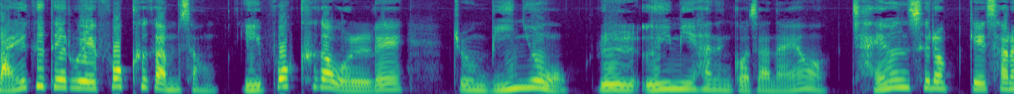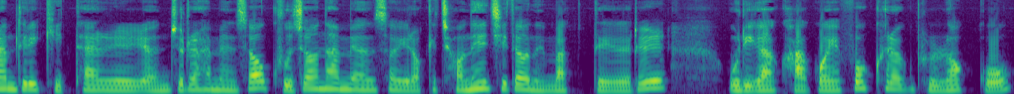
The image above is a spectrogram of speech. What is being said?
말 그대로의 포크 감성. 이 포크가 원래 좀 민요를 의미하는 거잖아요. 자연스럽게 사람들이 기타를 연주를 하면서 구전하면서 이렇게 전해지던 음악들을 우리가 과거에 포크라고 불렀고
